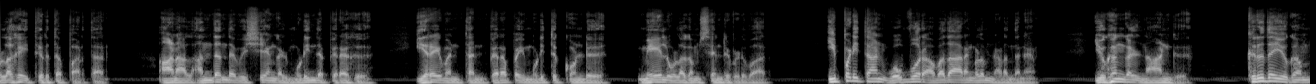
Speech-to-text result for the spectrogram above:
உலகை திருத்த பார்த்தார். ஆனால் அந்தந்த விஷயங்கள் முடிந்த பிறகு இறைவன் தன் பிறப்பை முடித்துக்கொண்டு மேல் உலகம் சென்று விடுவார். இப்படித்தான் ஒவ்வொரு அவதாரங்களும் நடந்தன. யுகங்கள் நான்கு. கிருதயுகம்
